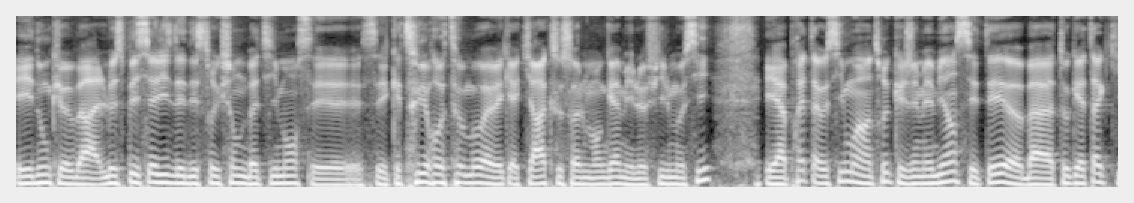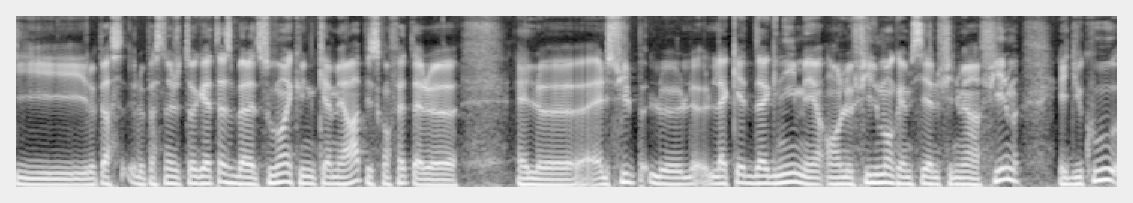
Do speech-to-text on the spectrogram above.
Et donc, euh, bah, le spécialiste des destructions de bâtiments, c'est c'est Katsuhiro Otomo avec Akira, que ce soit le manga, mais le film aussi. Et après, t'as aussi, moi, un truc que j'aimais bien, c'était euh, bah, Togata qui. Le, pers- le personnage de Togata se balade souvent avec une caméra, puisqu'en fait, elle, euh, elle, elle suit le- le- la quête d'Agni, mais en le filmant comme si elle filmait un film. Et du coup,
